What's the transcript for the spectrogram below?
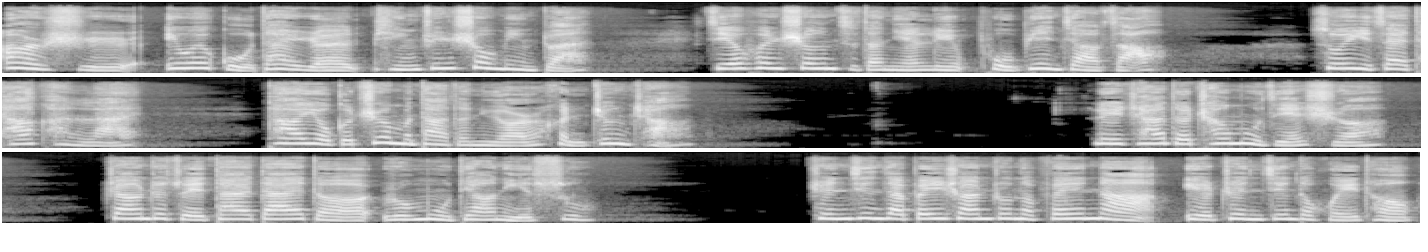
二是因为古代人平均寿命短，结婚生子的年龄普遍较早，所以在他看来，他有个这么大的女儿很正常。理查德瞠目结舌，张着嘴呆呆的如木雕泥塑。沉浸在悲伤中的菲娜也震惊的回头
